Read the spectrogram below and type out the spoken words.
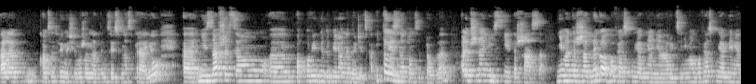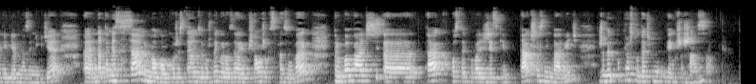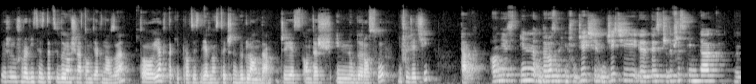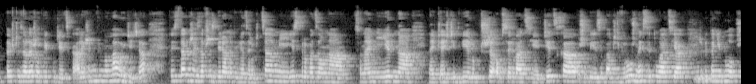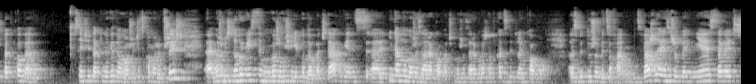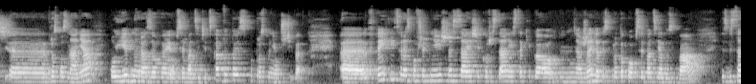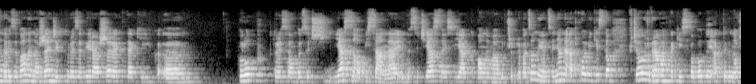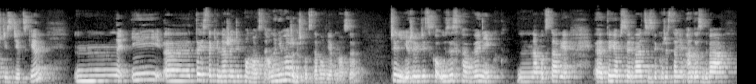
ale koncentrujmy się może na tym, co jest u nas w kraju, e, nie zawsze są odpowiednio dobierane do dziecka. I to jest znaczący problem, ale przynajmniej istnieje ta szansa. Nie ma też żadnego obowiązku ujawniania, rodzice nie ma obowiązku ujawniania tej diagnozy nigdzie, e, natomiast sami mogą, korzystając z różnego rodzaju książek, wskazówek, próbować e, tak postępować z dzieckiem, tak się z nim bawić, żeby po prostu dać mu większe szanse. Jeżeli już rodzice zdecydują się na tą diagnozę, to jak taki proces diagnostyczny wygląda? Czy jest on też inny u dorosłych niż u dzieci? Tak, on jest inny u dorosłych niż u dzieci. U dzieci y, to jest przede wszystkim tak, to jeszcze zależy od wieku dziecka, ale jeżeli mówimy o małych dzieciach, to jest tak, że jest zawsze zbierany wywiad z rodzicami, jest prowadzona co najmniej jedna, najczęściej dwie lub trzy obserwacje dziecka, żeby je zobaczyć w różnych sytuacjach, żeby to nie było przypadkowe. W sensie takim, no wiadomo, że dziecko może przyjść, może być nowe miejsce, może mu się nie podobać, tak? Więc e, i na to może zareagować. Może zareagować na przykład zbyt lękowo, e, zbyt dużym wycofaniem. Więc ważne jest, żeby nie stawiać rozpoznania po jednorazowej obserwacji dziecka, bo to jest po prostu nieuczciwe. W tej chwili coraz powszechniejsze staje się korzystanie z takiego mm, narzędzia, to jest protokół obserwacji ADOS 2. To jest wystandaryzowane narzędzie, które zawiera szereg takich prób, które są dosyć jasno opisane i dosyć jasno jest, jak one mają być przeprowadzone i oceniane, aczkolwiek jest to wciąż w ramach takiej swobodnej aktywności z dzieckiem. Mm, I e, to jest takie narzędzie pomocne. Ono nie może być podstawą diagnozy. Czyli jeżeli dziecko uzyska wynik na podstawie e, tej obserwacji z wykorzystaniem ANDOS-2 Mm,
